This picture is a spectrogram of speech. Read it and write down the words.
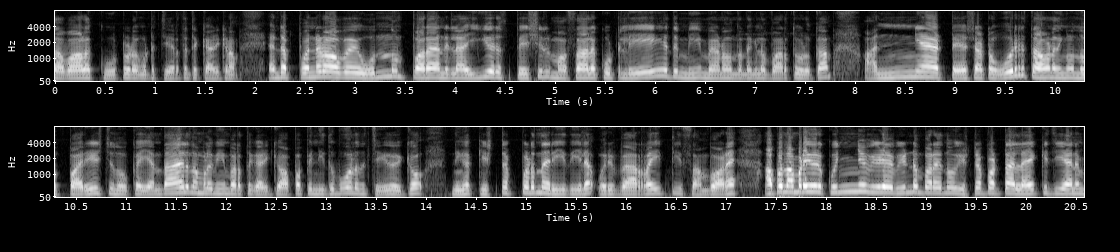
സവാള കൂട്ടുകൂടെ അങ്ങോട്ട് ചേർത്തിട്ട് കഴിക്കണം. എന്റെ പൊന്നടോ ഒന്നും പറയാനില്ല. ഈ ഒരു സ്പെഷ്യൽ മസാലക്കൂട്ടിൽ ഏത് മീൻ വേണമെന്ന് എന്നുണ്ടെങ്കിലും വറുത്ത് കൊടുക്കാം. അന്യ ടേസ്റ്റാട്ടോ ഒരു തവണ നിങ്ങളൊന്ന് പരീക്ഷിച്ച് നോക്കുക. എന്തായാലും നമ്മൾ മീൻ വറുത്ത് കഴിക്കുമോ അപ്പോൾ പിന്നെ ഇതുപോലെ ഒന്ന് ചെയ്ത് വയ്ക്കുമോ നിങ്ങൾക്ക് ഇഷ്ടപ്പെടുന്ന രീതിയിൽ ഒരു വെറൈറ്റി സംഭവമാണ്. അപ്പോൾ നമ്മുടെ ഈ ഒരു കുഞ്ഞു വീഡിയോ വീണ്ടും പറയുന്നു. ഇഷ്ടപ്പെട്ട ലൈക്ക് ചെയ്യാനും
